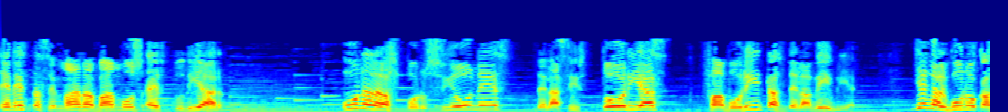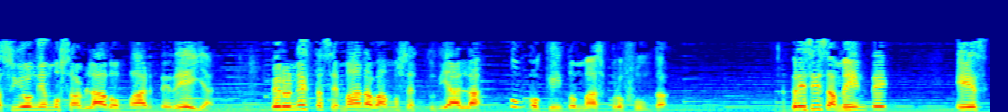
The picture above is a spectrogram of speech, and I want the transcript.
en esta semana vamos a estudiar una de las porciones de las historias favoritas de la Biblia. Y en alguna ocasión hemos hablado parte de ella, pero en esta semana vamos a estudiarla un poquito más profunda. Precisamente es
